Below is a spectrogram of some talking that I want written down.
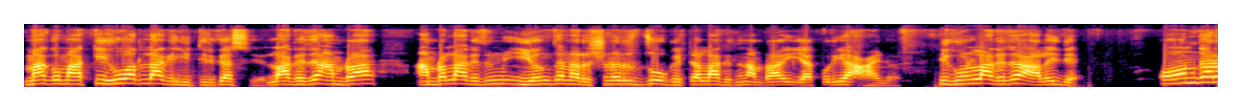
মাগো মা কি হওয়ার লাগে হিতির কাছে? লাগে যে আমরা আমরা লাগে যে ইয়ং জেনারেশনের যোগ এটা লাগে যে আমরা ইয়া করি আইন এগুলো লাগে যে আলাই দে। অনগার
